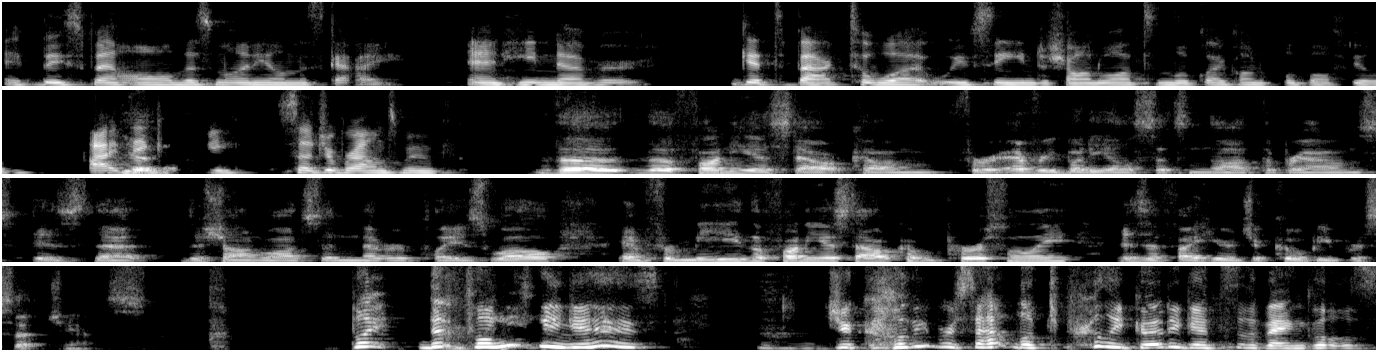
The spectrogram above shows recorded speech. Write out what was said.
if they spent all this money on this guy and he never gets back to what we've seen Deshaun Watson look like on a football field. I think it'd be such a Browns move. The the funniest outcome for everybody else that's not the Browns is that Deshaun Watson never plays well. And for me, the funniest outcome personally is if I hear Jacoby Brissett chants. But the funny thing is, Jacoby Brissett looked really good against the Bengals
